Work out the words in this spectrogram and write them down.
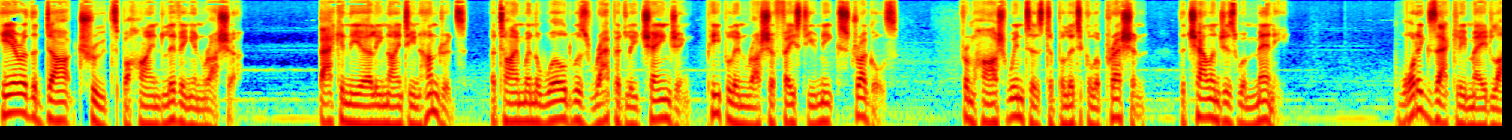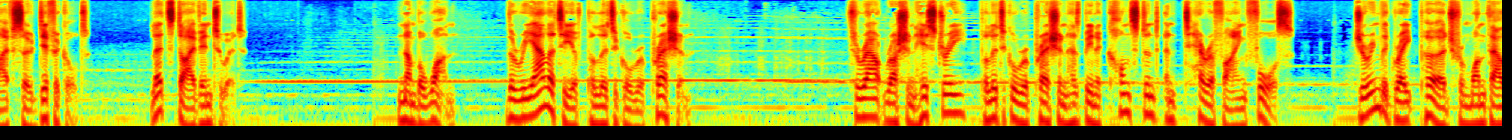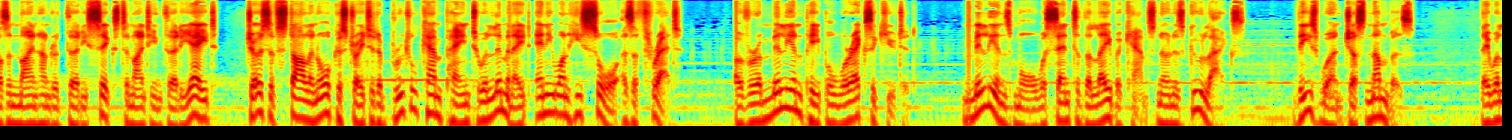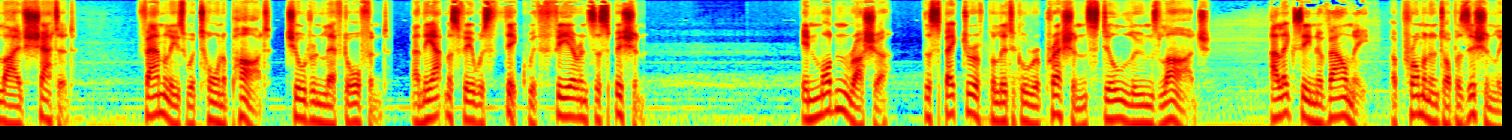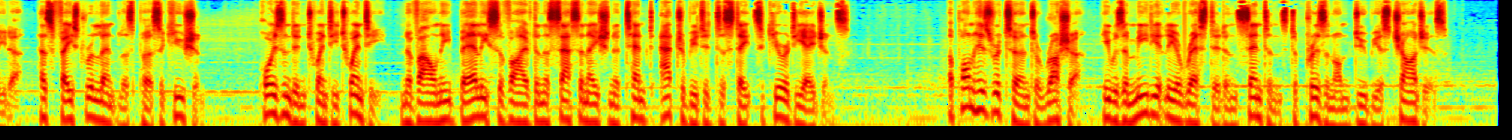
Here are the dark truths behind living in Russia. Back in the early 1900s, a time when the world was rapidly changing, people in Russia faced unique struggles. From harsh winters to political oppression, the challenges were many. What exactly made life so difficult? Let's dive into it. Number 1. The reality of political repression. Throughout Russian history, political repression has been a constant and terrifying force. During the Great Purge from 1936 to 1938, Joseph Stalin orchestrated a brutal campaign to eliminate anyone he saw as a threat. Over a million people were executed. Millions more were sent to the labor camps known as gulags. These weren't just numbers. They were lives shattered. Families were torn apart, children left orphaned, and the atmosphere was thick with fear and suspicion. In modern Russia, the specter of political repression still looms large. Alexei Navalny, a prominent opposition leader, has faced relentless persecution. Poisoned in 2020, Navalny barely survived an assassination attempt attributed to state security agents. Upon his return to Russia, he was immediately arrested and sentenced to prison on dubious charges.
